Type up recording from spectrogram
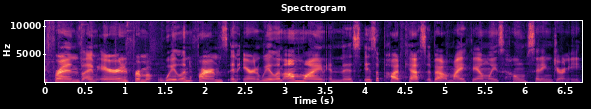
friends. I'm Eryn from Whalen Farms and Eryn Whalen Online, and this is a podcast about my family's homesteading journey.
